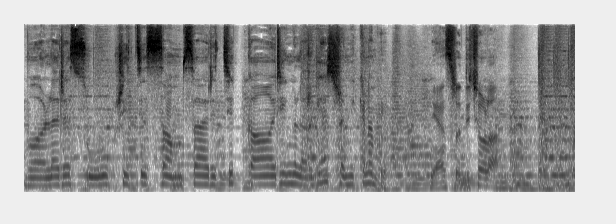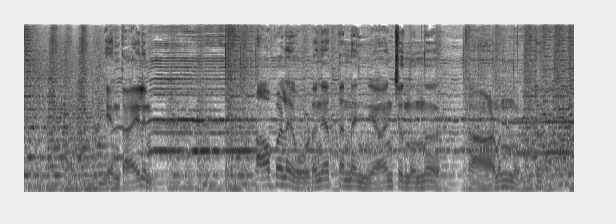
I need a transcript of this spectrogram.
വളരെ സൂക്ഷിച്ച് സംസാരിച്ച് കാര്യങ്ങൾ അറിയാൻ ശ്രമിക്കണം. ഞാൻ ശ്രദ്ധിച്ചോളാം. എന്തായാലും അവളെ ഉടനെ തന്നെ ഞാൻ ചെന്നൊന്ന് കാണുന്നുണ്ട്.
